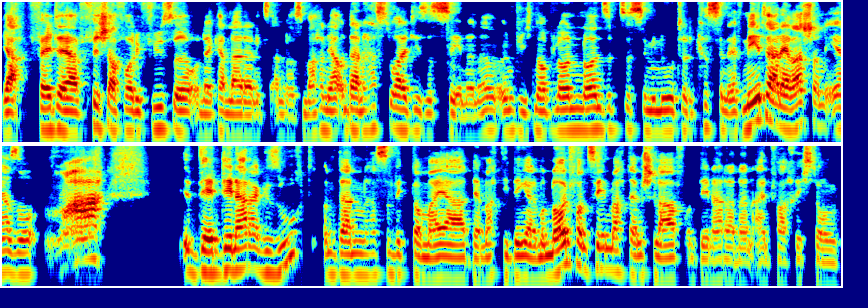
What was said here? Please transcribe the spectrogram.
ja, fällt der Fischer vor die Füße und er kann leider nichts anderes machen. Ja, und dann hast du halt diese Szene, ne? irgendwie ich noch 79. Minute, Christian Elfmeter, der war schon eher so, den, den, hat er gesucht und dann hast du Viktor Meyer, der macht die Dinger. Neun von zehn macht er im Schlaf und den hat er dann einfach Richtung,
